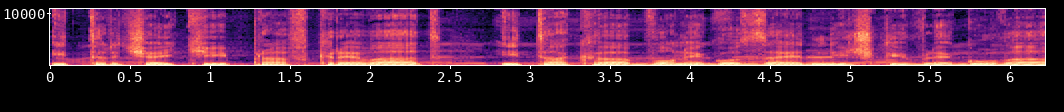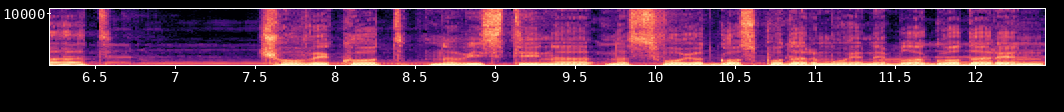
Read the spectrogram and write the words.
и трчајки прав креваат, и така во него заеднички влегуваат. Човекот на вистина на својот господар му е неблагодарен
